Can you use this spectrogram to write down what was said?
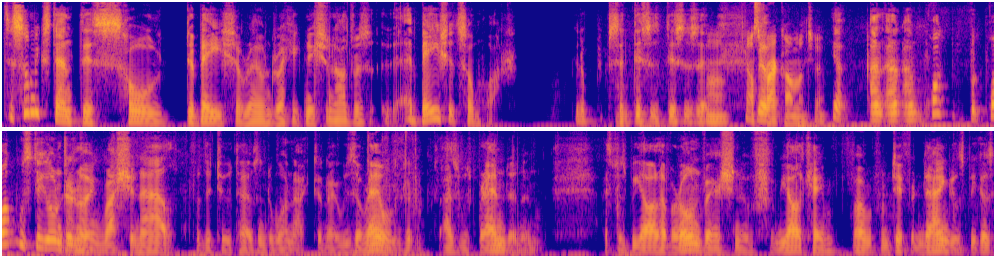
to some extent, this whole debate around recognition it abated somewhat. You know, said this is this is a mm, that's fair comment, yeah. Yeah, and, and and what but what was the underlying rationale for the two thousand and one act? And I was around, as was Brendan, and I suppose we all have our own version of. We all came from from different angles because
